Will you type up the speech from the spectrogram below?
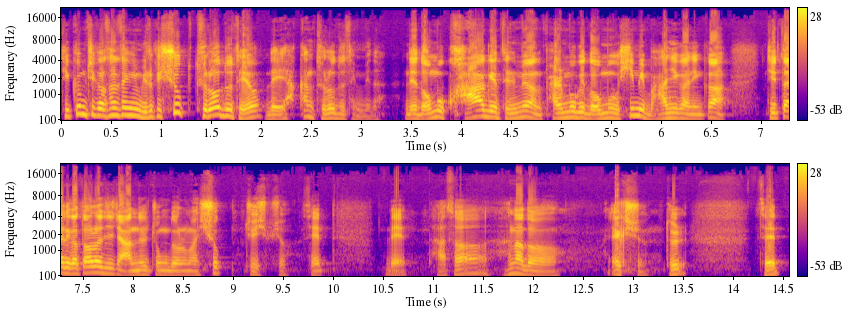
뒤꿈치가 선생님 이렇게 슉 들어도 돼요? 네 약간 들어도 됩니다. 근데 너무 과하게 들면 발목에 너무 힘이 많이 가니까 뒷다리가 떨어지지 않을 정도로만 슉 주십시오. 셋 넷 다섯. 하나 더. 액션. 둘 셋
